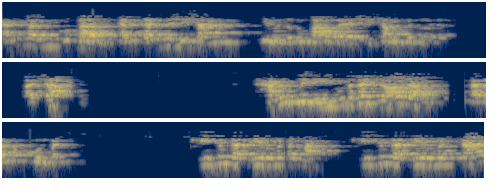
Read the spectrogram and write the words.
cạnh tranh với cuộc đời, cạnh tranh với sự sống. Nhưng mà tôi cũng bảo vệ sự sống của tôi được. Tại sao? Hẳn quý vị ta thấy rõ rằng ta đã mất quân bình. Khi chúng ta thiêm bên mặt khi chúng ta thiêm bên trái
